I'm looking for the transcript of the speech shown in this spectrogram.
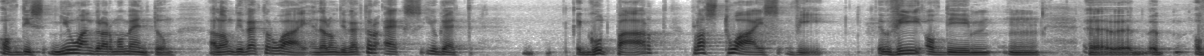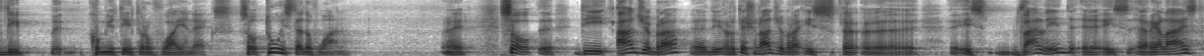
of this new angular momentum along the vector y and along the vector x, you get a good part plus twice V, V of the, um, uh, of the commutator of y and x. So two instead of one. Right? So uh, the algebra, uh, the rotation algebra is, uh, uh is valid, uh, is realized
